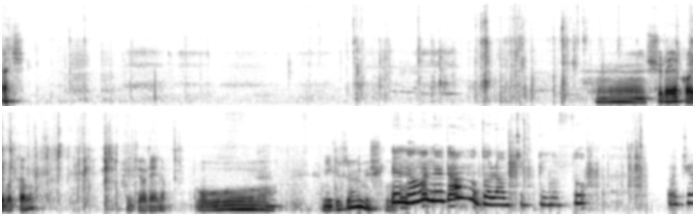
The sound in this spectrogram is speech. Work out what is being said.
Aç. Ha, şuraya koy bakalım. Bir görelim. Oo, ne güzelmiş bu. Sen ama neden fotoğraf çekiyorsun? Hocam.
